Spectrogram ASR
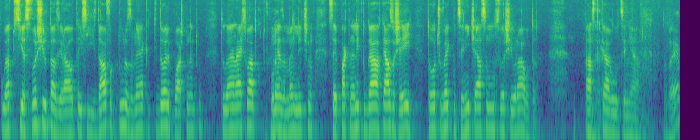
Когато си я свършил тази работа и си издал фактура за нея, като ти дойде плащането, тогава е най-сладкото. Поне за мен лично. Все пак, нали, тогава казваш, ей, този човек оцени, че аз съм му свършил работа. Аз така го оценявам. Добре.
